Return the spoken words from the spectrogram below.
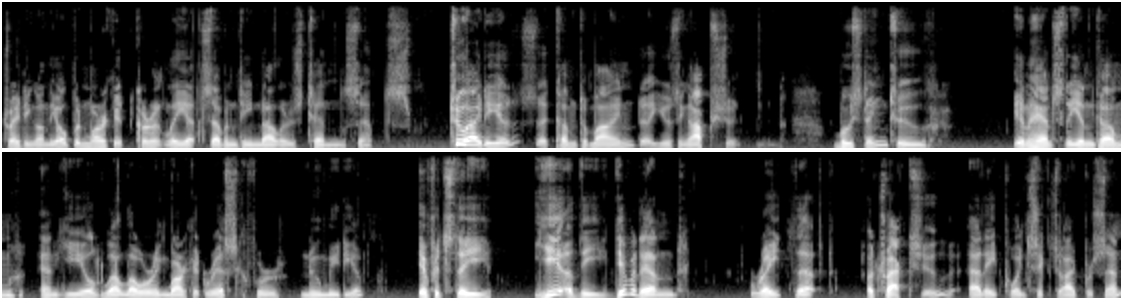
trading on the open market currently at $17.10. Two ideas that come to mind uh, using option boosting to enhance the income and yield while lowering market risk for new media. If it's the year the dividend rate that attracts you at 8.65%,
